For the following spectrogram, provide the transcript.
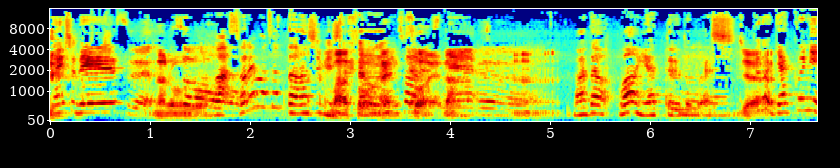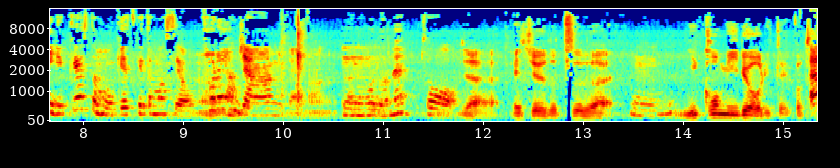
内緒です。なるほど。まあそれはちょっと楽しみにまあしておいた方がいい、そうね。そうやな。うんまだワンやってるとこやし、じゃあ。だから逆にリクエストも受け付けてますよ、うん。これんじゃんみたいな、なるほどね。そじゃあエチュード2は煮込み料理ということで。あ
